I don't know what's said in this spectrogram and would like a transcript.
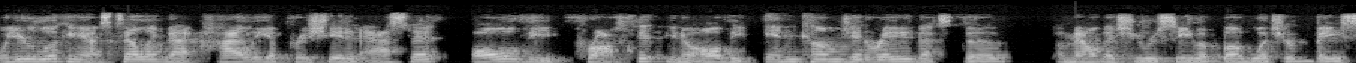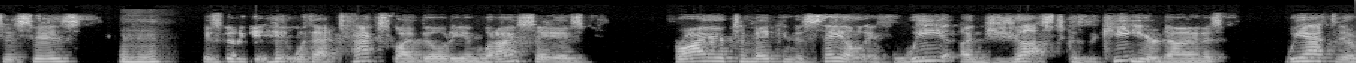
when you're looking at selling that highly appreciated asset, all the profit, you know, all the income generated, that's the amount that you receive above what your basis is, Mhm. is going to get hit with that tax liability. And what I say is prior to making the sale, if we adjust, because the key here, Diane, is we have to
